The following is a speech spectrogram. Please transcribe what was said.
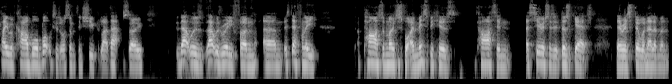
play with cardboard boxes or something stupid like that. So that was that was really fun. Um, it's definitely a part of motorsport I miss because karting, as serious as it does get, there is still an element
